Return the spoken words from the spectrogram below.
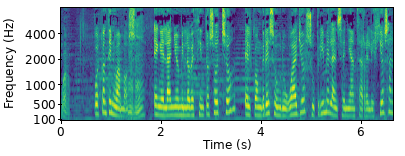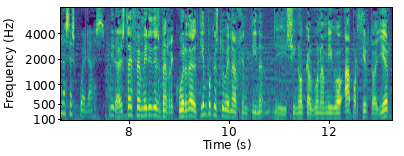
Bueno, Pues continuamos. En el año 1908, el Congreso uruguayo suprime la enseñanza religiosa en las escuelas. Mira, esta efemérides me recuerda el tiempo que estuve en Argentina y si no que algún amigo... Ah, por cierto, ayer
